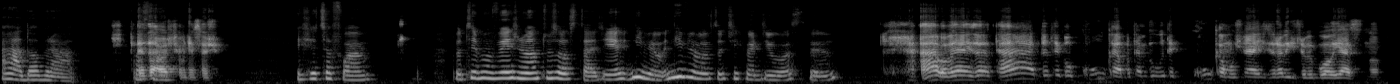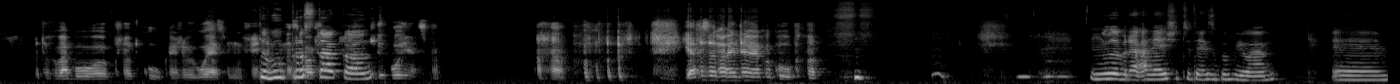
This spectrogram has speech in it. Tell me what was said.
A, dobra. Dodałaś pewnie coś. Ja się cofłam. Bo ty mówiłeś, że mam tu zostać. Ja nie wiem, nie wiem o co ci chodziło z tym. A, bo za... Tak, do tego kółka, bo tam były te kółka, musiałeś zrobić, żeby było jasno. Bo to chyba było kształt kółka, żeby było jasno. Musiałeś To był na skosie, prostokąt. Żeby było jasno. Aha. ja to zapamiętam jako kółko. No dobra, ale ja się tutaj zgubiłam. Yy,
